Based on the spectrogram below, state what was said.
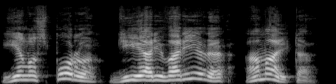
елоспоро диариварера амальта!»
